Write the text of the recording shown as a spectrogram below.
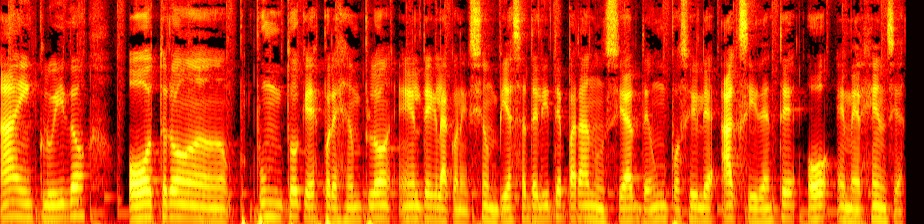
ha incluido otro punto que es por ejemplo el de la conexión vía satélite para anunciar de un posible accidente o emergencia.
